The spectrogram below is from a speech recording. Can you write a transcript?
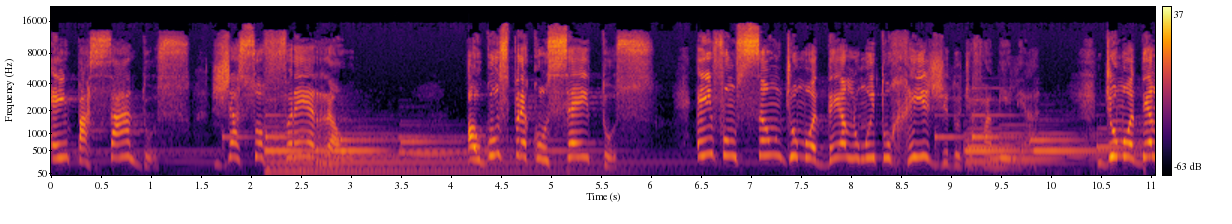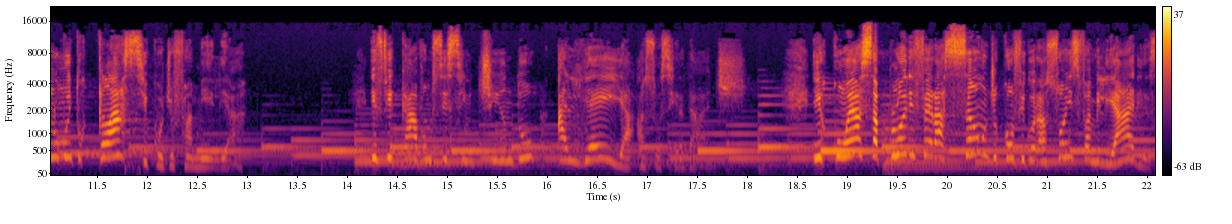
em passados já sofreram alguns preconceitos em função de um modelo muito rígido de família, de um modelo muito clássico de família, e ficavam se sentindo alheia à sociedade. E com essa proliferação de configurações familiares,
